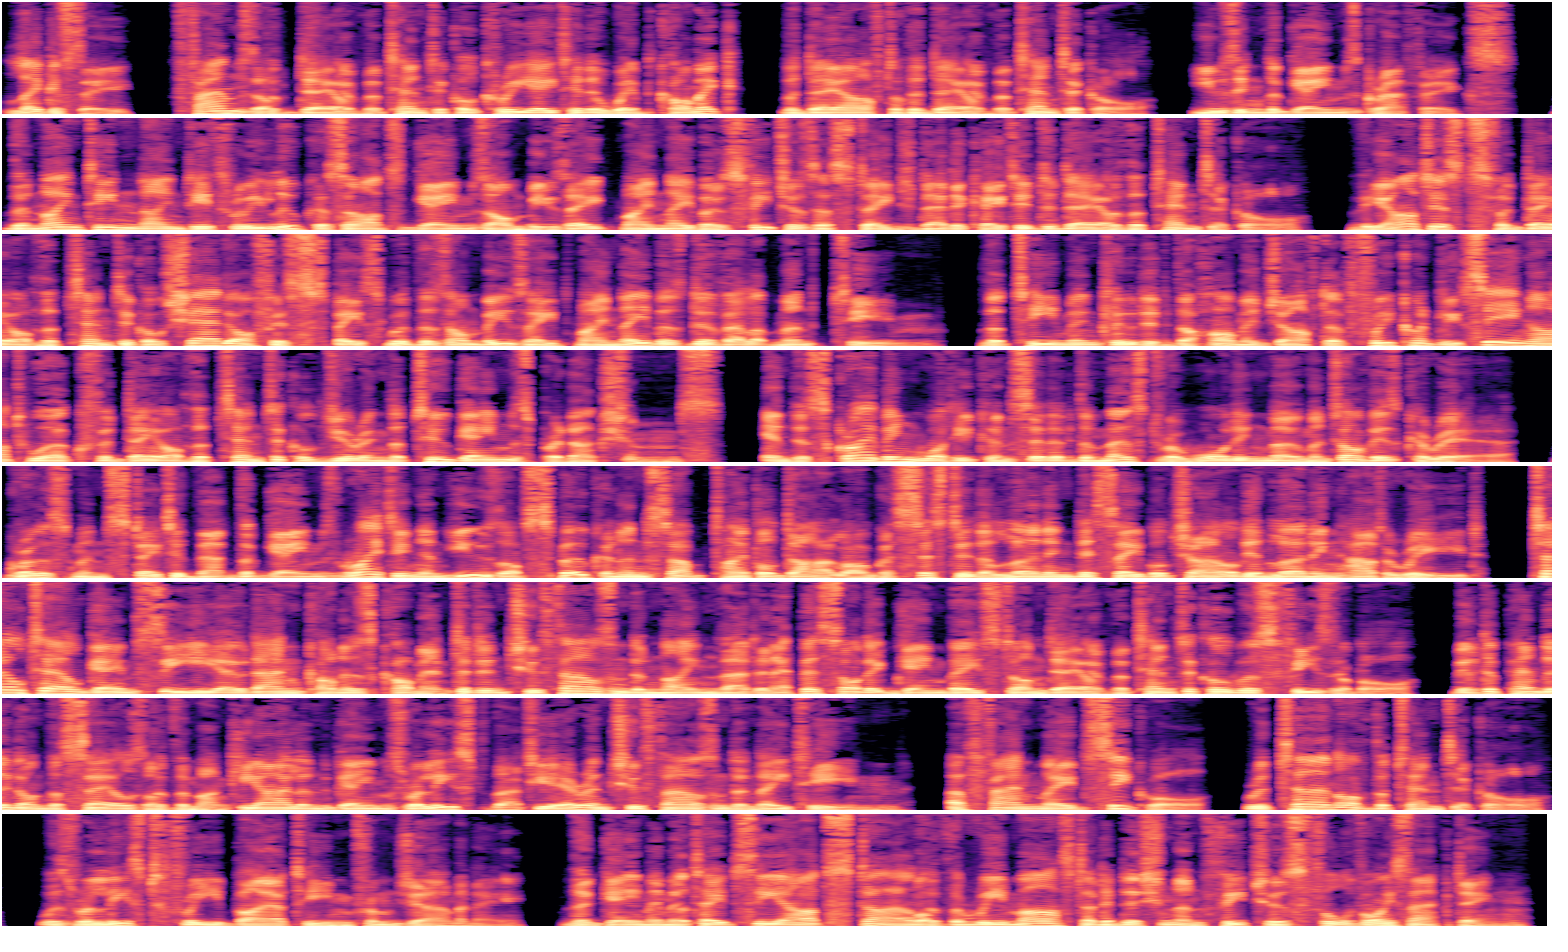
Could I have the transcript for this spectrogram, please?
Legacy Fans of Day of the Tentacle created a webcomic, The Day After the Day of the Tentacle, using the game's graphics. The 1993 LucasArts game Zombies Ate My Neighbors features a stage dedicated to Day of the Tentacle. The artists for Day of the Tentacle shared office space with the Zombies Ate My Neighbors development team. The team included the homage after frequently seeing artwork for Day of the Tentacle during the two games' productions. In describing what he considered the most rewarding moment of his career, Grossman stated that the game's writing and use of spoken and subtitled dialogue assisted a learning disabled child in learning how to read. Telltale Games CEO Dan Connors commented in 2009 that an episodic game based on Day of the Tentacle was feasible, but depended on the sales of the Monkey Island games released that year in 2018. A fan-made sequel, Return of the Tentacle, was released free by a team from Germany. The game imitates the art style of the remastered edition and features full voice acting.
